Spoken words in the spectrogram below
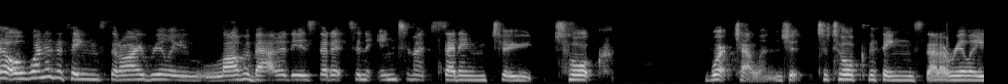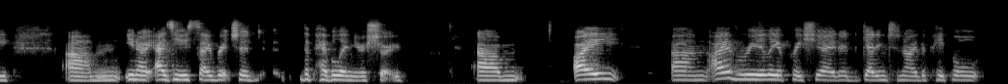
oh, one of the things that I really love about it is that it's an intimate setting to talk work challenge to talk the things that are really um, you know as you say richard the pebble in your shoe. Um, i um, i have really appreciated getting to know the people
